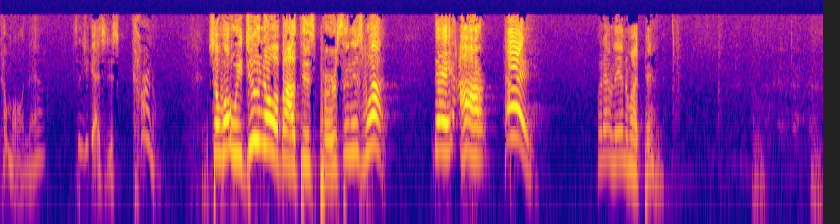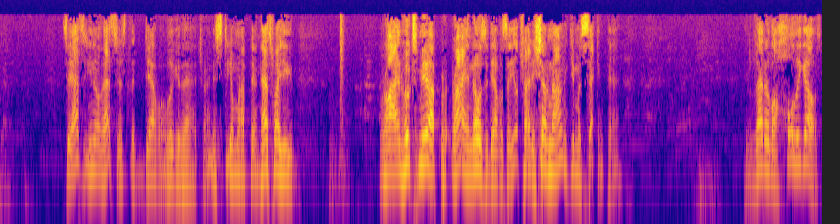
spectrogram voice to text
Come on now. Says, you guys are just carnal. So what we do know about this person is what? They are, hey, what happened to the end of my pen? See, that's, you know, that's just the devil. Look at that, trying to steal my pen. That's why you, Ryan hooks me up. Ryan knows the devil, so he'll try to shut him down and give him a second pen. The letter of the Holy Ghost.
